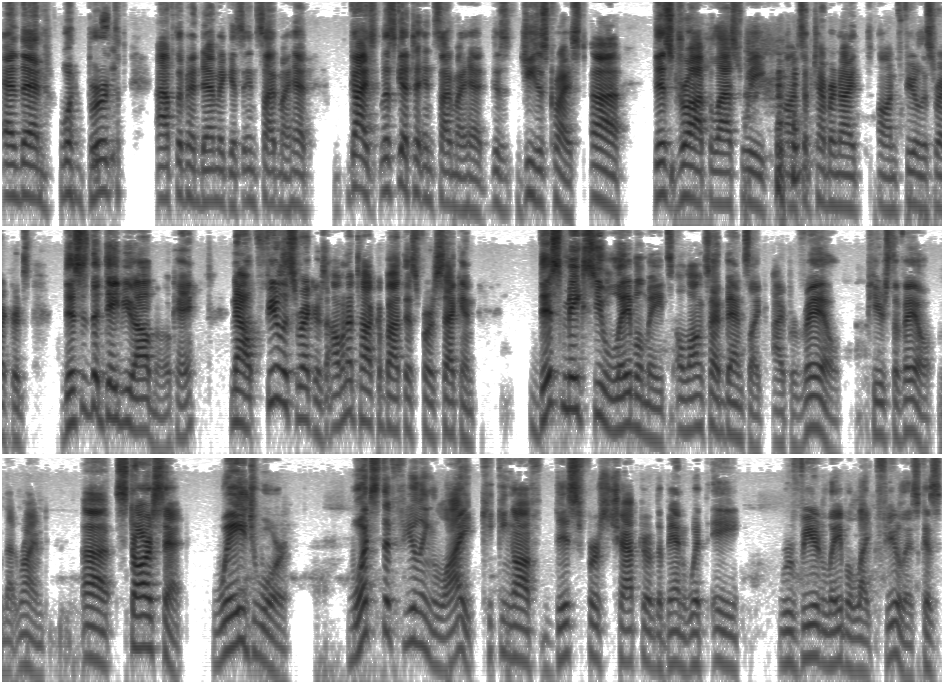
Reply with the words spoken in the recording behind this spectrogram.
And then what birthed after pandemic is inside my head, guys. Let's get to inside my head because Jesus Christ, uh, this dropped last week on September 9th on Fearless Records. This is the debut album, okay? Now, Fearless Records, I want to talk about this for a second. This makes you label mates alongside bands like I Prevail, Pierce the Veil, that rhymed, uh, Starset, Wage War. What's the feeling like kicking off this first chapter of the band with a revered label like Fearless? Because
